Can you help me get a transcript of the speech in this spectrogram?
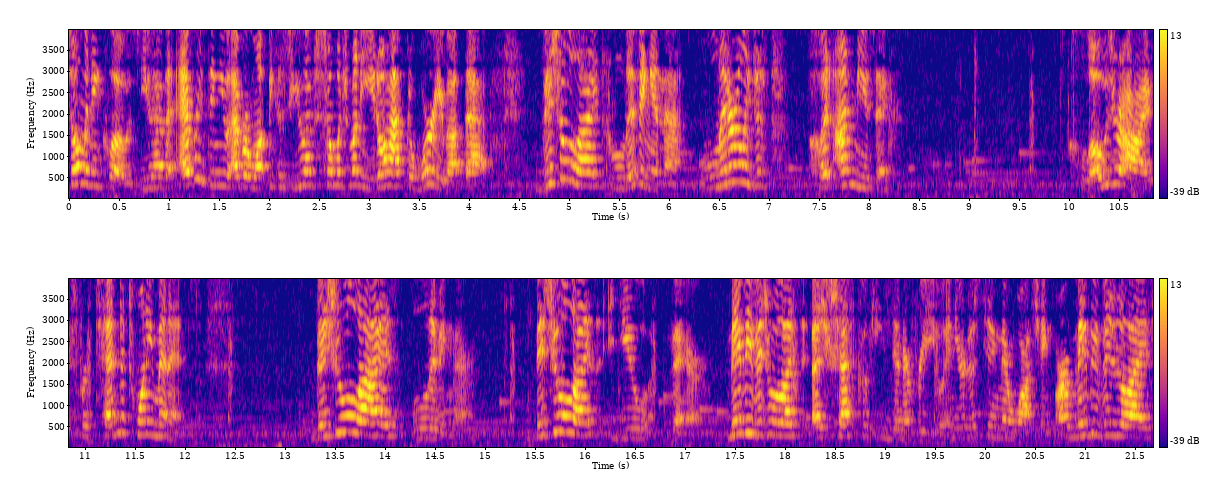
so many clothes. You have everything you ever want because you have so much money. You don't have to worry about that. Visualize living in that. Literally just put on music close your eyes for 10 to 20 minutes visualize living there. Visualize you there. Maybe visualize a chef cooking dinner for you and you're just sitting there watching. Or maybe visualize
